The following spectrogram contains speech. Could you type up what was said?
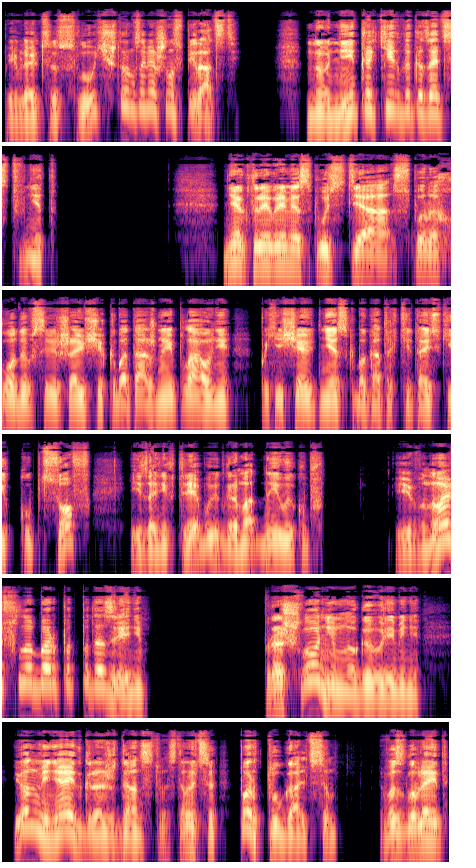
Появляются случаи, что он замешан в пиратстве, но никаких доказательств нет. Некоторое время спустя с пароходов, совершающих каботажные плавания, похищают несколько богатых китайских купцов и за них требуют громадный выкуп. И вновь Лабар под подозрением. Прошло немного времени, и он меняет гражданство, становится португальцем, возглавляет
